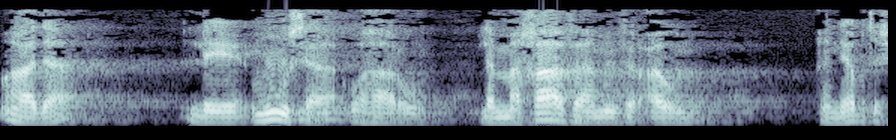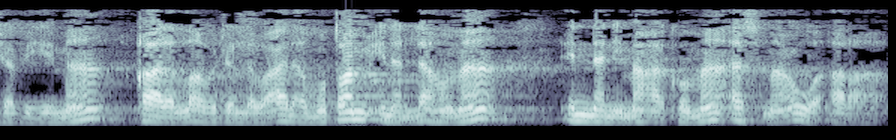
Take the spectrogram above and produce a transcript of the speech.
وهذا لموسى وهارون. لما خافا من فرعون أن يبطش بهما قال الله جل وعلا مطمئنا لهما إنني معكما أسمع وأرى.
